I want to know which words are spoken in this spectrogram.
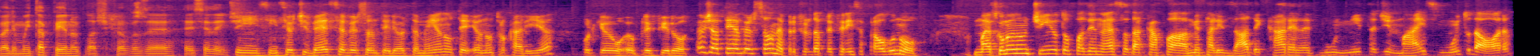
vale muito a pena. Lost Canvas é, é excelente. Sim, sim. Se eu tivesse a versão anterior também, eu não, te, eu não trocaria, porque eu, eu prefiro. Eu já tenho a versão, né? Prefiro dar preferência pra algo novo. Mas como eu não tinha, eu tô fazendo essa da capa metalizada e, cara, ela é bonita demais, muito da hora.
